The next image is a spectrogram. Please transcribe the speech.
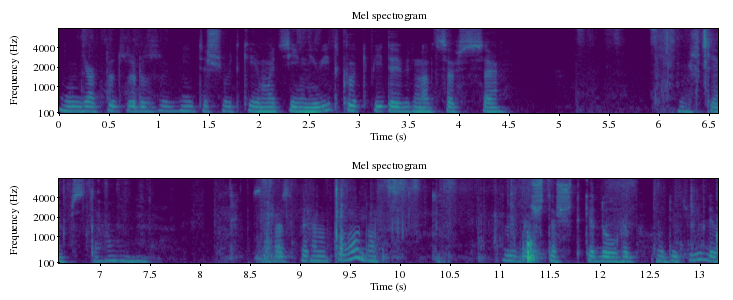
Як тут зрозуміти, швидкий емоційний відклик піде на це все? Важкі обставини. Зараз беремо колоду. Вибачте, що таке довге виходить відео.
